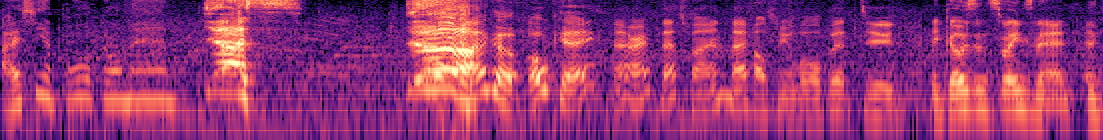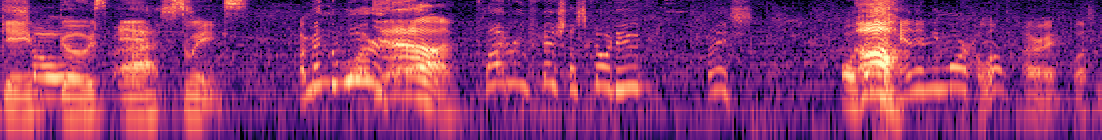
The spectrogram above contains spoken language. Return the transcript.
I see a bullet bill, man. Yes! Yeah! I go, okay, all right, that's fine. That helps me a little bit, dude. It goes in swings, man. The It's game so goes fast. in swings. I'm in the water. Yeah! Flattering fish. Let's go, dude. Nice. Oh, is Ah! that cannon anymore? Hello. All right, bless you.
